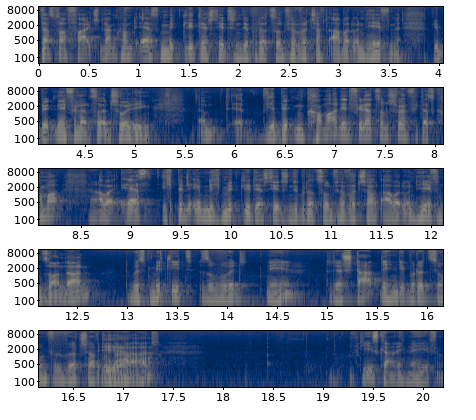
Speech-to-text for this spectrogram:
Das war falsch. Und dann kommt er ist Mitglied der städtischen Deputation für Wirtschaft, Arbeit und Häfen. Wir bitten den Fehler zu entschuldigen. Ähm, äh, wir bitten Komma, den Fehler zu entschuldigen, für das Komma. Aber erst, ich bin eben nicht Mitglied der städtischen Deputation für Wirtschaft, Arbeit und Häfen, sondern Du bist Mitglied sowohl nee, der staatlichen Deputation für Wirtschaft und Ja. Arbeit. Die ist gar nicht mehr Häfen.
